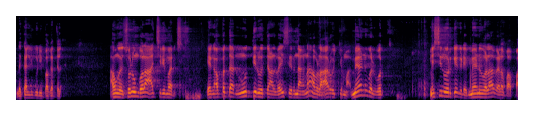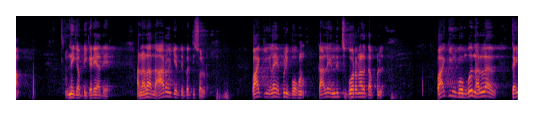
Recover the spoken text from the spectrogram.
இந்த கள்ளிக்குடி பக்கத்தில். அவங்க சொல்லும் போலாம் ஆச்சரியமாக இருந்துச்சு. எங்கள் அப்பத்தான் நூற்றி இருபத்தி நாலு வயசு இருந்தாங்கன்னா அவளை ஆரோக்கியமாக மேனுவல் ஒர்க் மிஷின் ஒர்க்கே கிடையாது. மேனுவலாக வேலை பார்ப்பாங்க. இன்றைக்கி அப்படி கிடையாது. அதனால் அந்த ஆரோக்கியத்தை பற்றி சொல்கிறோம் வாக்கிங்லாம் எப்படி போகணும்? காலையில் எந்திரிச்சு போகிறனால தப்பு இல்லை. வாக்கிங் போகும்போது நல்லா கை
